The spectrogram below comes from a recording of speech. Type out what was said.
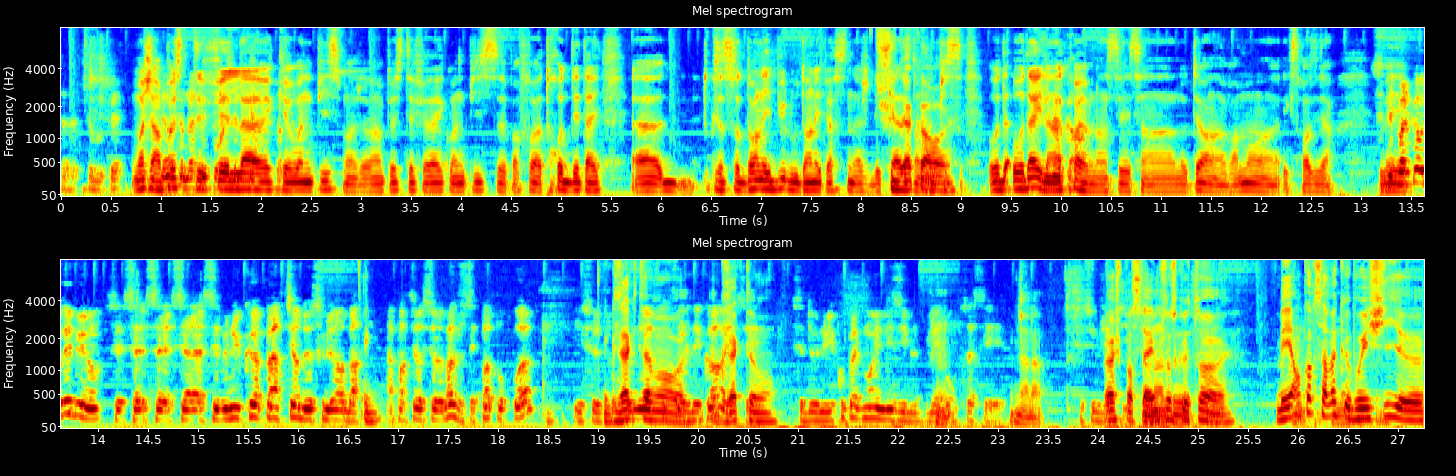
ça, ça vous fait. Moi j'ai un peu cet effet-là avec euh, One Piece. Moi j'avais un peu cet effet-là avec One Piece. euh, Parfois trop de détails, euh, que ce soit dans les bulles ou dans les personnages. Les Je suis cases dans d'accord, One Piece. Oda, Oda, il est incroyable. Hein. C'est un auteur hein, vraiment extraordinaire. C'était Mais- pas le cas au début, hein. C'est- venu que à partir de Thriller Bark. À partir de Thriller Bark, je sais pas pourquoi. Ils se Exactement, sur ouais. les décors Exactement. c'est- C'est devenu complètement illisible. Mais Mm. bon, ça c'est Voilà. Ouais, je pense la même chose que toi, ouais. Mais encore, ça va que Boichi, euh,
